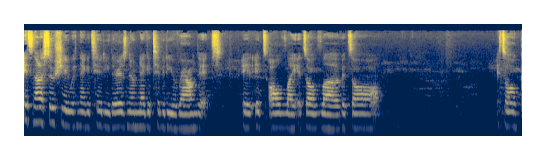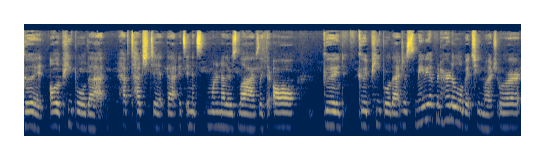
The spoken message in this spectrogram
it's not associated with negativity. There is no negativity around it it, it's all light, it's all love, it's all it's all good. All the people that have touched it, that it's in its one another's lives, like they're all good, good people that just maybe have been hurt a little bit too much or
